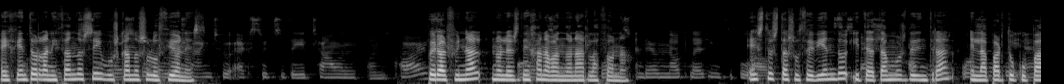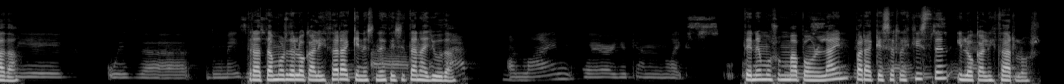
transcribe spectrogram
Hay gente organizándose y buscando soluciones, pero al final no les dejan abandonar la zona. Esto está sucediendo y tratamos de entrar en la parte ocupada. Tratamos de localizar a quienes necesitan ayuda. Tenemos un mapa online para que se registren y localizarlos.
